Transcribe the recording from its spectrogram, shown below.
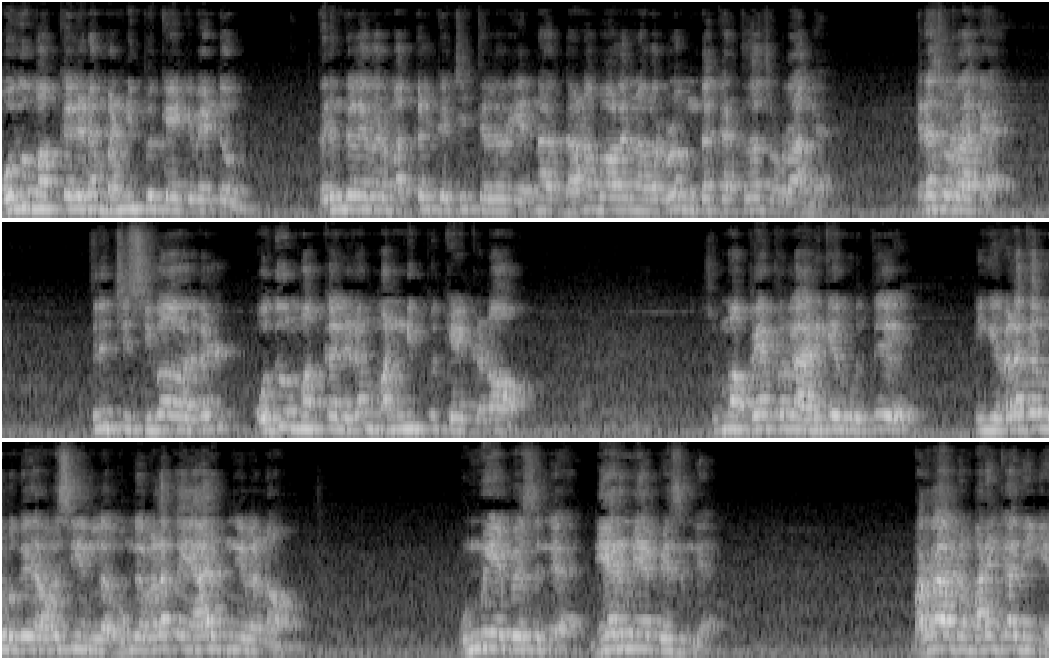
பொதுமக்களிடம் மன்னிப்பு கேட்க வேண்டும். பெருந்தலைவர் மக்கள் கட்சி தலைவர் என் ஆர் தனபாலன் அவர்களும் இந்த கருத்தை தான் சொல்றாங்க. என்ன சொல்றாங்க? திருச்சி சிவா அவர்கள் பொது மக்களிடம் மன்னிப்பு கேட்கணும். சும்மா பேப்பர்ல அறிக்கை கொடுத்து நீங்க விளக்கம் கொடுக்க அவசியம் இல்லை. உங்க விளக்கம் யாருக்குங்க வேணும்? உண்மையை பேசுங்க நேர்மையா பேசுங்க. வரலாற்றை மறைக்காதீங்க.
